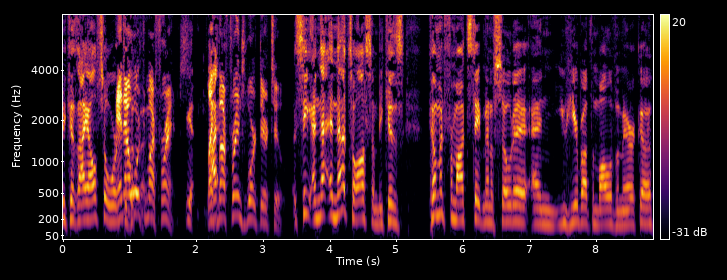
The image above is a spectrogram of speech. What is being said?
Because I also worked. And I the- worked with my friends. Yeah, like I- my friends worked there too. See, and that, and that's awesome because coming from outstate Minnesota and you hear about the Mall of America,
